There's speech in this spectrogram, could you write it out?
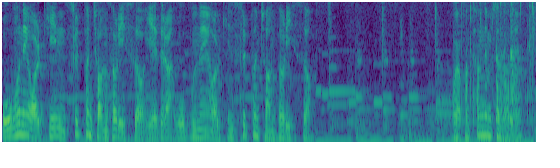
오븐에 얽힌 슬픈 전설이 있어. 얘들아 오븐에 얽힌 슬픈 전설이 있어. 어, 약간 탄 냄새 나네.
